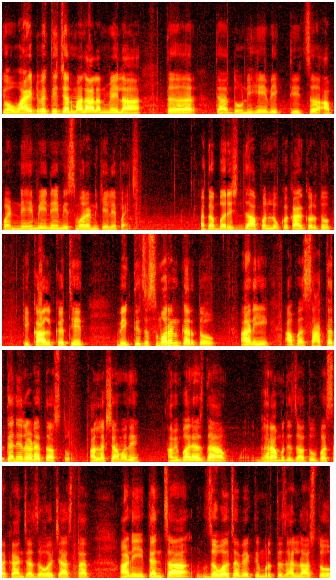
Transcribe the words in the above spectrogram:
किंवा वाईट व्यक्ती जन्माला आला आणि मेला तर त्या दोन्ही व्यक्तीचं आपण नेहमी नेहमी स्मरण केले पाहिजे. आता बरेचदा आपण लोक काय करतो की कालकथित व्यक्तीचं स्मरण करतो आणि आपण सातत्याने रडत असतो. आलं लक्षामध्ये? आम्ही बऱ्याचदा घरामध्ये जातो उपासकांच्या जवळच्या असतात आणि त्यांचा जवळचा व्यक्ती मृत झालेला असतो.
